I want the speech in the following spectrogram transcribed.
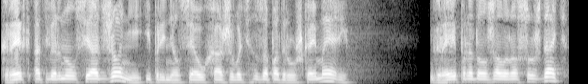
Крэг отвернулся от Джонни и принялся ухаживать за подружкой Мэри. Грей продолжал рассуждать,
